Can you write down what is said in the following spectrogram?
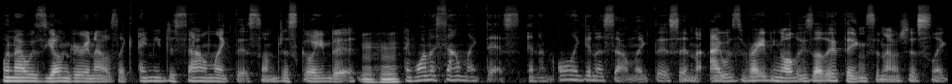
when I was younger and I was like, I need to sound like this. So I'm just going to, Mm-hmm. I want to sound like this and I'm only going to sound like this. And I was writing all these other things and I was just like,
